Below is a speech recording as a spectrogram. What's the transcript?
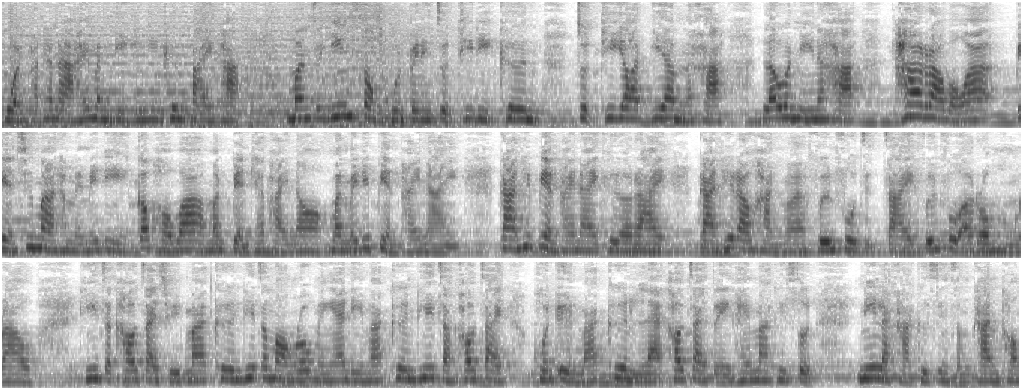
ควรพัฒนาให้มันดียิ่งขึ้นไปค่ะ มันจะยิ่งส่งคุณไปในจุดที่ดีขึ้น จุดที่ยอดเยี่ยมนะคะ แล้ววันนี้นะคะ ถ้าเราบอกว่าเปลี่ยนชื่อมาทำไมไม่ดี ก็เพราะว่ามันเปลี่ยนแค่ภายนอก มันไม่ได้เปลี่ยนภายใน การที่เปลี่ยนภายในคืออะไร การที่เราหันมาฟื้นฟูจิตใจ ฟื้นฟูอารมณ์ของเรา ที่จะเข้าใจชีวิตมากขึ้น ที่จะมองโลกในแง่ดีมากขึ้น ที่จะเข้าใจคนอื่นมากขึ้น และเข้าใจตัวเองให้มากที่สุด นี่แหละค่ะคือสิ่งสำคัญของ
